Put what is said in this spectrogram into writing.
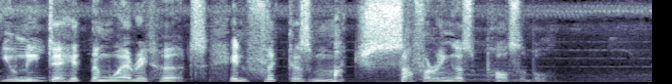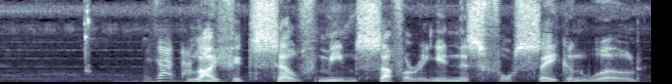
You need to hit them where it hurts. Inflict as much suffering as possible. Life itself means suffering in this forsaken world.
